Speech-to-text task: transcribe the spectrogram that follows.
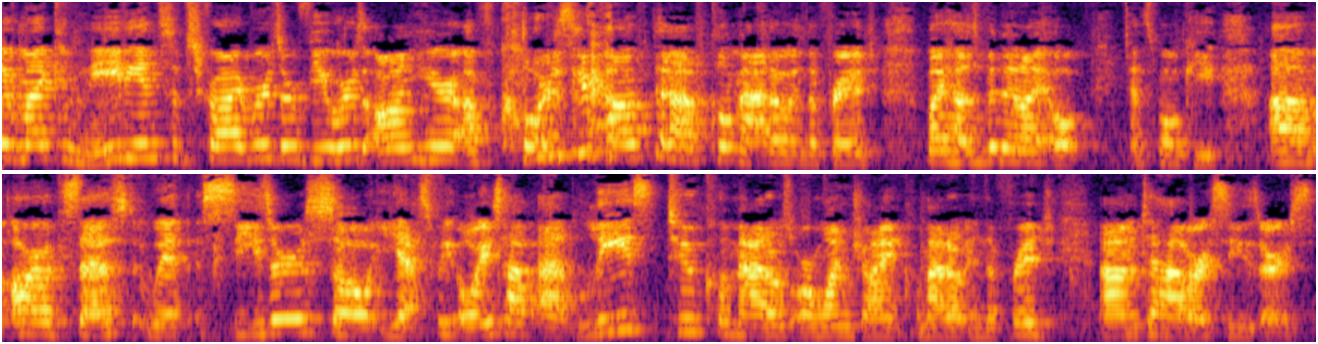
Of my Canadian subscribers or viewers on here, of course you have to have Clamato in the fridge. My husband and I, oh, and Smokey, um, are obsessed with Caesars. So yes, we always have at least two Clamatos or one giant Clamato in the fridge um, to have our Caesars.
